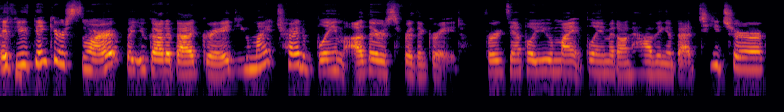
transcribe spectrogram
if you think you're smart, but you got a bad grade, you might try to blame others for the grade. For example, you might blame it on having a bad teacher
